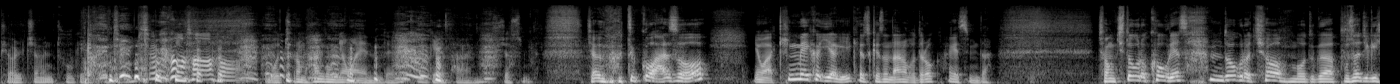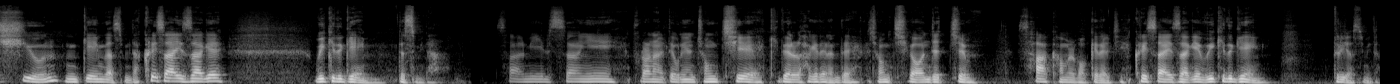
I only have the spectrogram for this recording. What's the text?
별점은 두 개. 모처럼 한국 영화였는데 두 개 반 주셨습니다. 자, 음악 듣고 와서 영화 킹메이커 이야기 계속해서 나눠보도록 하겠습니다. 정치도 그렇고 우리의 삶도 그렇죠. 모두가 부서지기 쉬운 게임 같습니다. 크리스 아이삭의 Wicked Game 듣습니다. 삶이 일상이 불안할 때 우리는 정치에 기대를 하게 되는데 그 정치가 언제쯤 사악함을 벗게 될지 크리스 아이삭의 Wicked Game 들으셨습니다.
